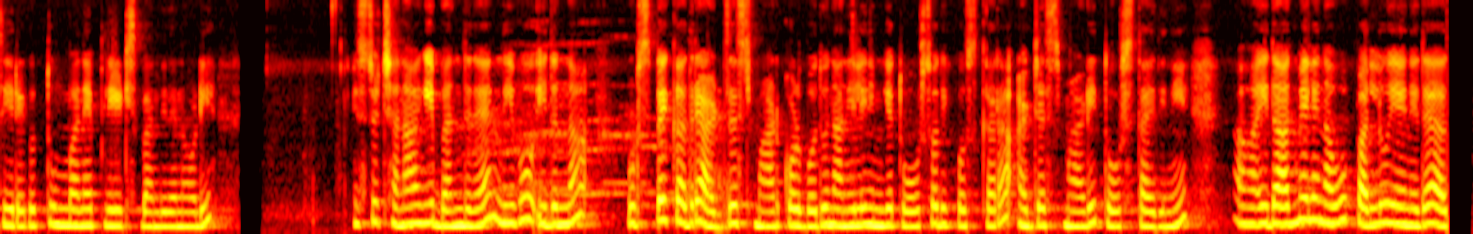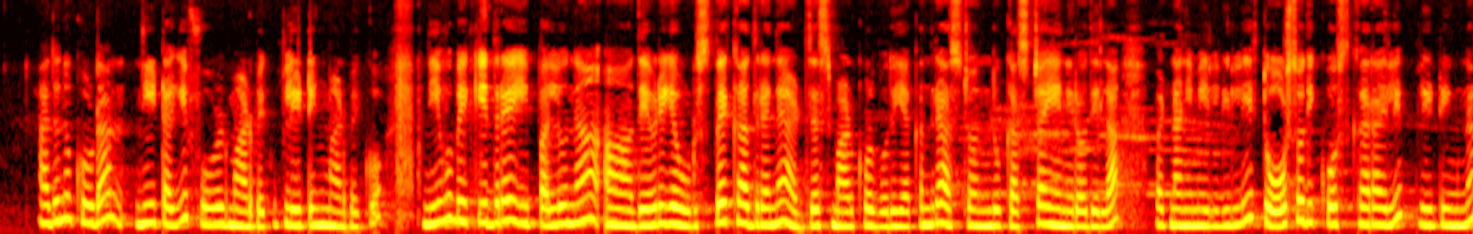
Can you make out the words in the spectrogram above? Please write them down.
ಸೀರೆಗೂ ತುಂಬಾ ಪ್ಲೀಟ್ಸ್ ಬಂದಿದೆ ನೋಡಿ. ಇಷ್ಟು ಚೆನ್ನಾಗಿ ಬಂದಿದೆ. ನೀವು ಇದನ್ನು ಉಡಿಸ್ಬೇಕಾದ್ರೆ ಅಡ್ಜಸ್ಟ್ ಮಾಡ್ಕೊಳ್ಬೋದು. ನಾನಿಲ್ಲಿ ನಿಮಗೆ ತೋರಿಸೋದಕ್ಕೋಸ್ಕರ ಅಡ್ಜಸ್ಟ್ ಮಾಡಿ ತೋರಿಸ್ತಾ ಇದ್ದೀನಿ. ಇದಾದಮೇಲೆ ನಾವು ಪಲ್ಲು ಏನಿದೆ ಅದನ್ನು ಕೂಡ ನೀಟಾಗಿ ಫೋಲ್ಡ್ ಮಾಡಬೇಕು ಪ್ಲೀಟಿಂಗ್ ಮಾಡಬೇಕು. ನೀವು ಬೇಕಿದ್ದರೆ ಈ ಪಲ್ಲುನ ದೇವರಿಗೆ ಉಡಿಸ್ಬೇಕಾದ್ರೇ ಅಡ್ಜಸ್ಟ್ ಮಾಡ್ಕೊಳ್ಬೋದು. ಯಾಕಂದರೆ ಅಷ್ಟೊಂದು ಕಷ್ಟ ಏನಿರೋದಿಲ್ಲ. ಬಟ್ ನಾನು ನಿಮಗೆ ಇಲ್ಲಿ ತೋರಿಸೋದಕ್ಕೋಸ್ಕರ ಇಲ್ಲಿ ಪ್ಲೀಟಿಂಗ್ನ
